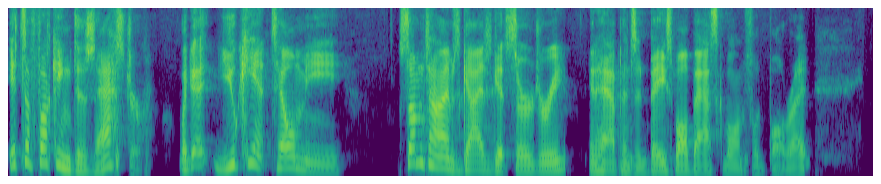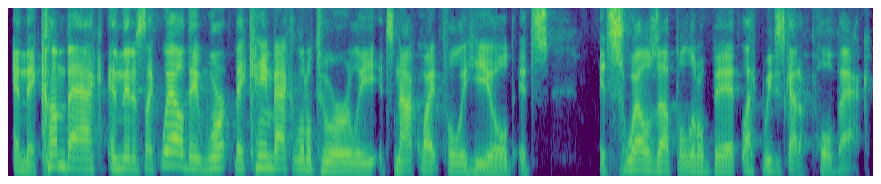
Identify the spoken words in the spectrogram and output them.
it's a fucking disaster. Like you can't tell me sometimes guys get surgery. It happens in baseball, basketball, and football, right? And they come back, and then it's like, well, they weren't, they came back a little too early. It's not quite fully healed. It's, it swells up a little bit. Like we just got to pull back.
